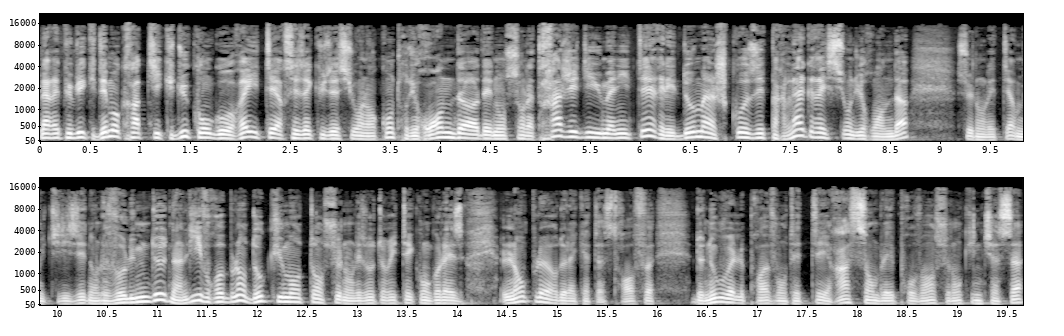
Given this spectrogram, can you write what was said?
La République démocratique du Congo réitère ses accusations à l'encontre du Rwanda, dénonçant la tragédie humanitaire et les dommages causés par l'agression du Rwanda, selon les termes utilisés dans le volume 2 d'un livre blanc documentant, selon les autorités congolaises, l'ampleur de la catastrophe. De nouvelles preuves ont été rassemblées prouvant, selon Kinshasa,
